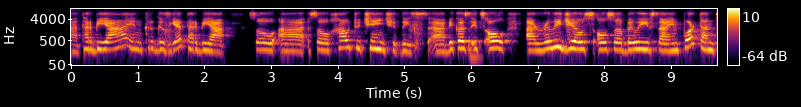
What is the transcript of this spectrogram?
uh, tarbiya, in Kyrgyz, yeah, tarbiya. So, uh, so how to change this? Uh, because it's all uh, religious also beliefs are important.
